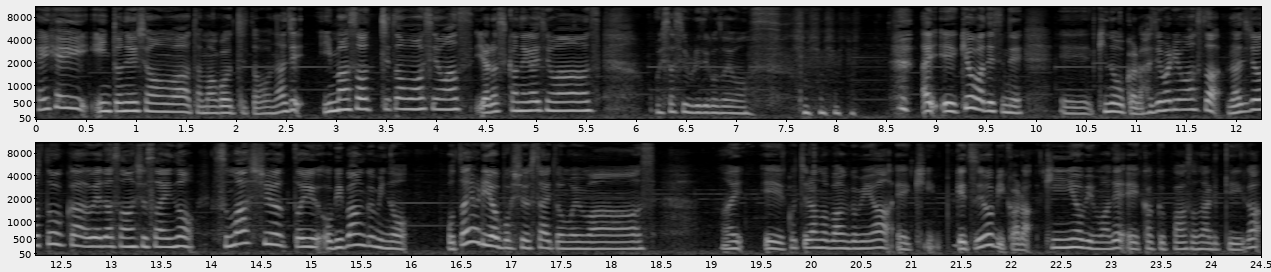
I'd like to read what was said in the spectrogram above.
ヘイヘイ、イントネーションはたまごっちと同じ、今そっちと申します。よろしくお願いします。お久しぶりでございます。はい、えー今日はですね、えー昨日から始まりました、ラジオトーカー上田さん主催のスマッシュという帯番組のお便りを募集したいと思います。はい、えーこちらの番組は、えー月曜日から金曜日まで、えー各パーソナリティが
